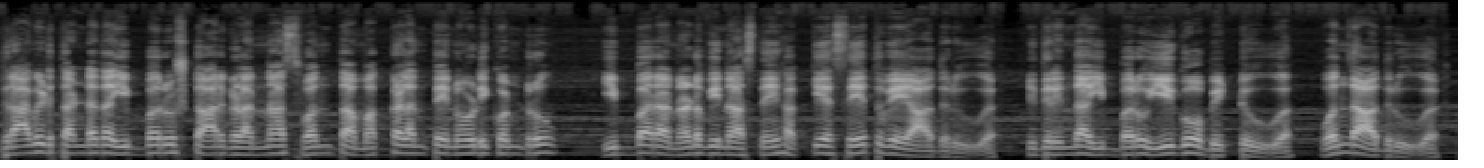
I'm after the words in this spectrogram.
ದ್ರಾವಿಡ್ ತಂಡದ ಇಬ್ಬರು ಸ್ಟಾರ್ಗಳನ್ನ ಸ್ವಂತ ಮಕ್ಕಳಂತೆ ನೋಡಿಕೊಂಡ್ರು. ಇಬ್ಬರ ನಡುವಿನ ಸ್ನೇಹಕ್ಕೆ ಸೇತುವೆಯಾದರು. ಇದರಿಂದ ಇಬ್ಬರು ಈಗೋ ಬಿಟ್ಟು ಒಂದಾದ್ರು.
